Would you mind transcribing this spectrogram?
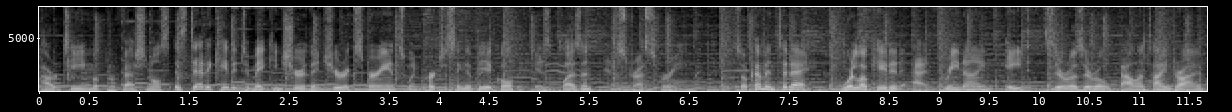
Our team of professionals is dedicated to making sure that your experience when purchasing a vehicle is pleasant and stress free. So come in today. We're located at 39800 Balentine Drive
